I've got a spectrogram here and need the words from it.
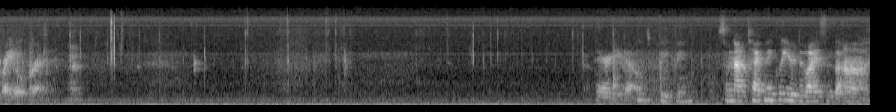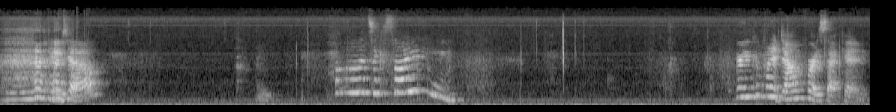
right over it. There you go. It's beeping. So now technically your device is on. Can you tell? Oh, that's exciting. Here, you can put it down for a second.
